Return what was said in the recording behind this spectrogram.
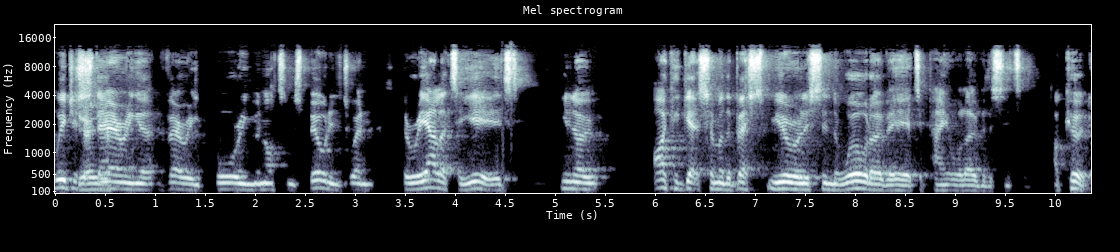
We're just Yeah, yeah. staring at very boring, monotonous buildings when the reality is, you know, I could get some of the best muralists in the world over here to paint all over the city. I could,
